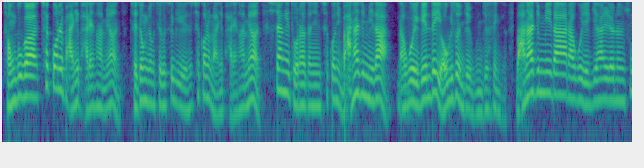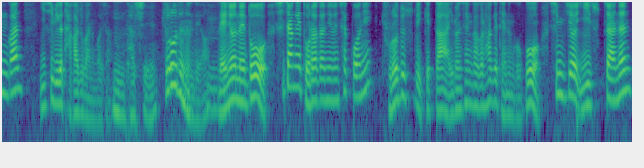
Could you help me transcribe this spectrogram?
정부가 채권을 많이 발행하면 재정 정책을 쓰기 위해서 채권을 많이 발행하면 시장에 돌아다니는 채권이 많아집니다라고 얘기했는데 여기서 이제 문제가 생겨요. 많아집니다라고 얘기하려는 순간 ECB가 다 가져가는 거죠. 음, 다시. 줄어드는데요. 음. 내년에도 시장에 돌아다니는 채권이 줄어들 수도 있겠다 이런 생각을 하게 되는 거고 심지어 이 숫자는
